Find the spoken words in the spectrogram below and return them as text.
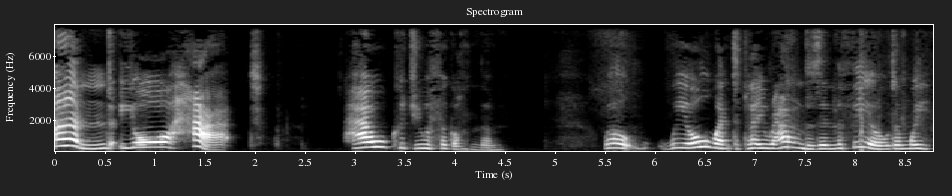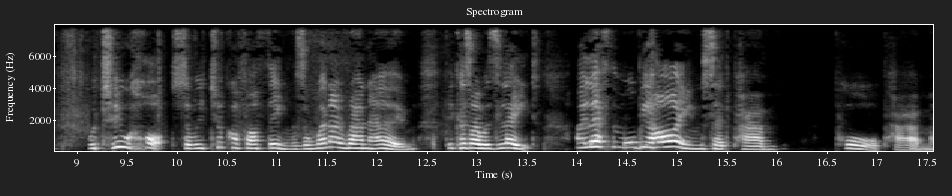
and your hat. How could you have forgotten them? Well, we all went to play rounders in the field and we were too hot, so we took off our things. And when I ran home, because I was late, I left them all behind, said Pam. Poor Pam,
